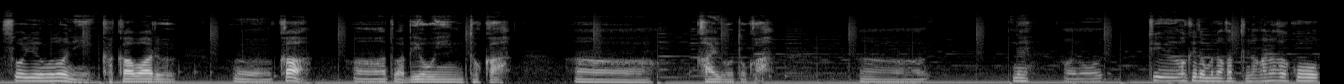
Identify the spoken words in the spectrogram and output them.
そういうものに関わる、う、かああとは病院とかあ介護とかあねあのっていうわけでもなかった。なかなかこ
